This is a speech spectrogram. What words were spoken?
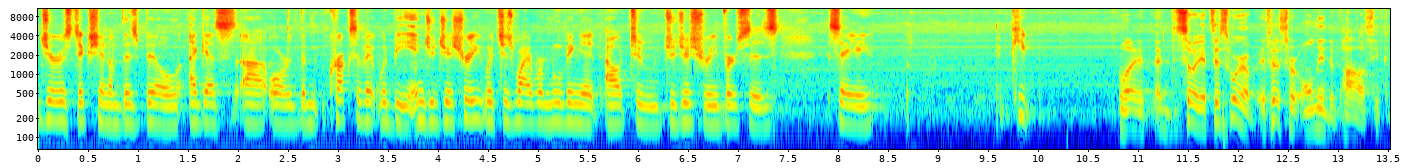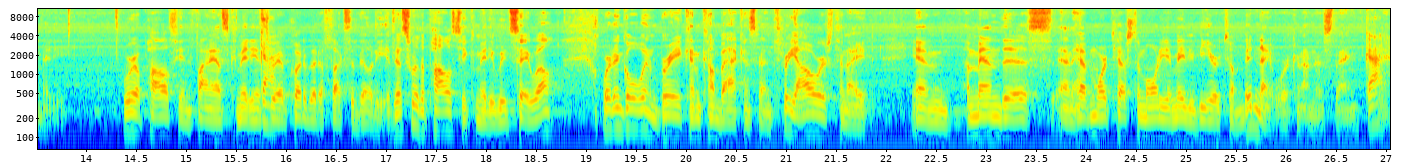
jurisdiction of this bill, I guess, uh, or the crux of it would be in judiciary, which is why we're moving it out to judiciary versus, say, keep, Well, so if this were, if this were only the policy committee, we're a policy and finance committee, and so we have quite a bit of flexibility. If this were the policy committee, we'd say, well, we're going to go and break and come back and spend three hours tonight and amend this and have more testimony and maybe be here till midnight working on this thing. got it.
